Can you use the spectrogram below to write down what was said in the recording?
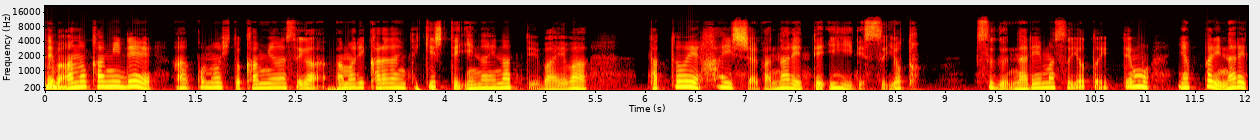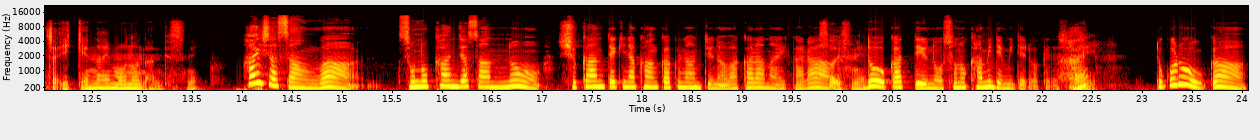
例えばあの紙で、うん、あ、この人噛み合わせがあまり体に適していないなっていう場合は、たとえ歯医者が慣れていいですよと、すぐ慣れますよと言っても、やっぱり慣れちゃいけないものなんですね。歯医者さんは、その患者さんの主観的な感覚なんていうのはわからないから、そうですね。どうかっていうのをその紙で見てるわけですね。はい。ところが、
